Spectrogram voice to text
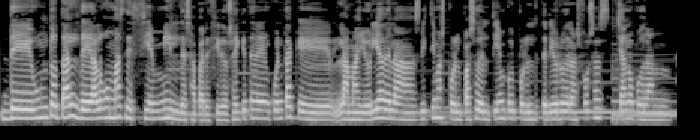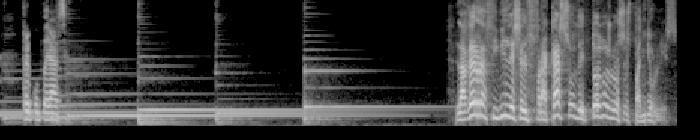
de un total de algo más de 100.000 desaparecidos. Hay que tener en cuenta que la mayoría de las víctimas, por el paso del tiempo y por el deterioro de las fosas, ya no podrán recuperarse. La guerra civil es el fracaso de todos los españoles.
